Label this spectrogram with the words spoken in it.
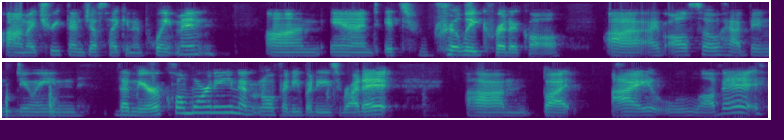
Um, I treat them just like an appointment um, and it's really critical. Uh, I've also have been doing the Miracle Morning. I don't know if anybody's read it, um, but I love it,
